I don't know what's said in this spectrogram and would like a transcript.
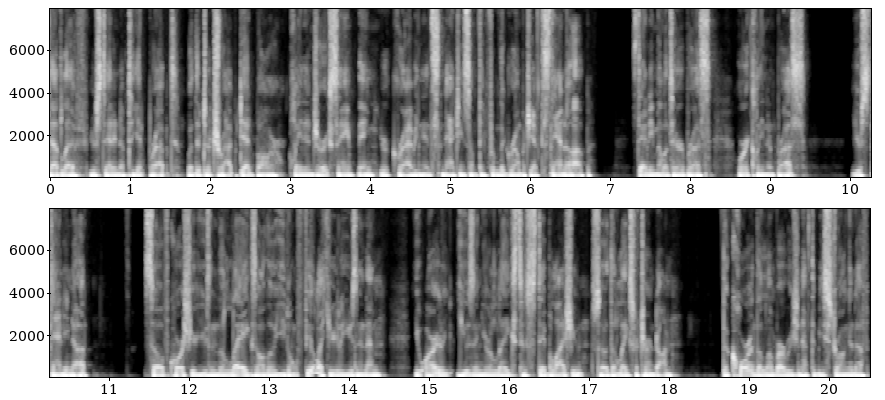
Deadlift, you're standing up to get prepped, whether it's a trap dead bar, clean and jerk, same thing. You're grabbing and snatching something from the ground, but you have to stand up. Standing military press or a clean and press, you're standing up. So, of course, you're using the legs, although you don't feel like you're using them. You are using your legs to stabilize you. So the legs are turned on. The core and the lumbar region have to be strong enough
